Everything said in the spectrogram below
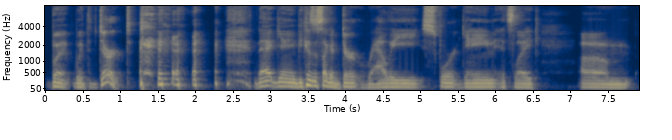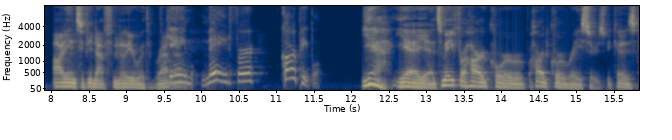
But with Dirt, that game because it's like a dirt rally sport game, it's like um audience if you're not familiar with rally game made for car people. yeah, yeah, yeah. It's made for hardcore hardcore racers because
